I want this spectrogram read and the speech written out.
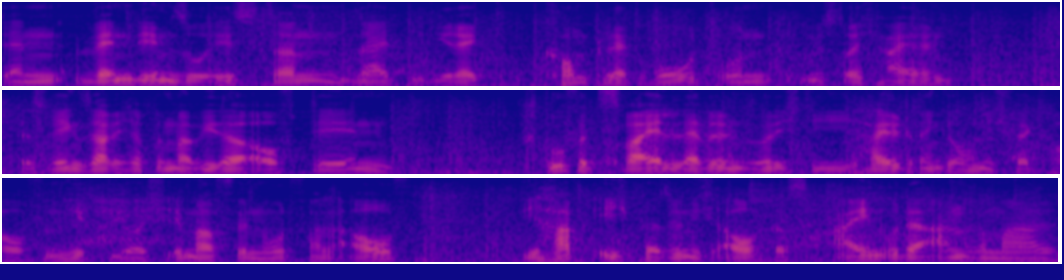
Denn wenn dem so ist, dann seid ihr direkt komplett rot und müsst euch heilen. Deswegen sage ich auch immer wieder, auf den Stufe 2 Leveln würde ich die Heiltränke auch nicht verkaufen. Hebt die euch immer für Notfall auf. Die habe ich persönlich auch das ein oder andere Mal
